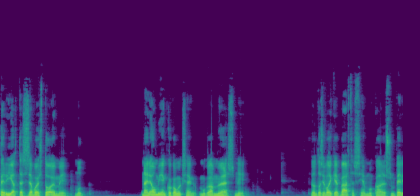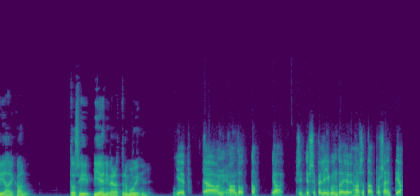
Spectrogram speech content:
periaatteessa se voisi toimia, mutta näin omien kokemuksien mukaan myös, niin on tosi vaikea päästä siihen mukaan, jos sun peliaika on tosi pieni verrattuna muihin. Jep, tämä on ihan totta. Ja sitten jos se pelikunta ei ole ihan 100 prosenttia,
